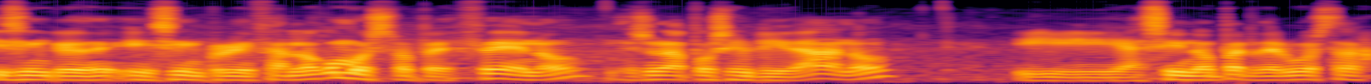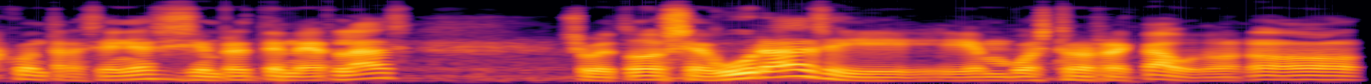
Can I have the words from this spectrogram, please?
y, sincronizarlo con vuestro PC, ¿no? Es una posibilidad, ¿no? Y así no perder vuestras contraseñas y siempre tenerlas, sobre todo seguras y, en vuestro recaudo. No,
